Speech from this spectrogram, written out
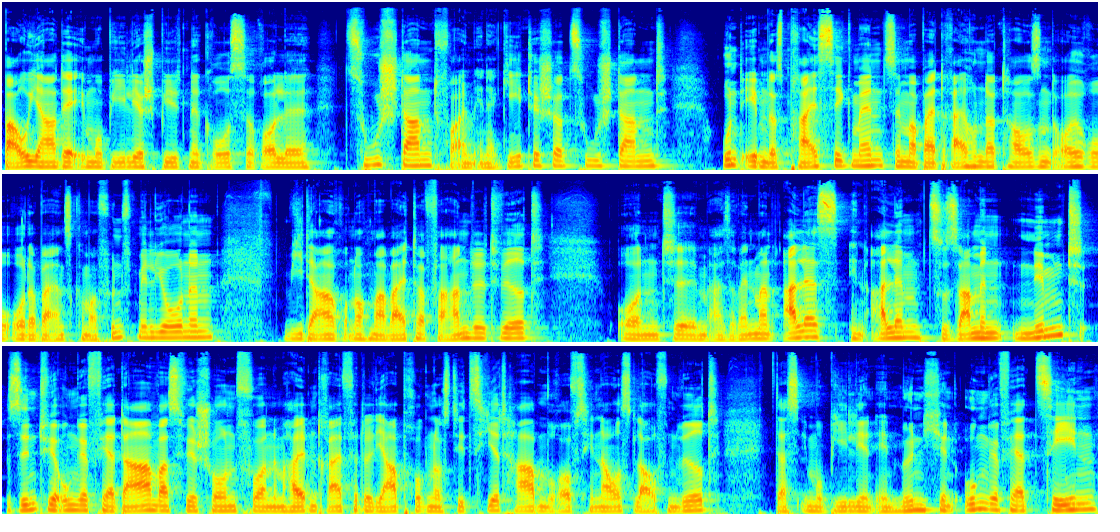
Baujahr der Immobilie spielt eine große Rolle, Zustand, vor allem energetischer Zustand und eben das Preissegment, sind wir bei 300.000 Euro oder bei 1,5 Millionen, wie da nochmal weiter verhandelt wird. Und ähm, also wenn man alles in allem zusammennimmt, sind wir ungefähr da, was wir schon vor einem halben, dreiviertel Jahr prognostiziert haben, worauf es hinauslaufen wird, dass Immobilien in München ungefähr 10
